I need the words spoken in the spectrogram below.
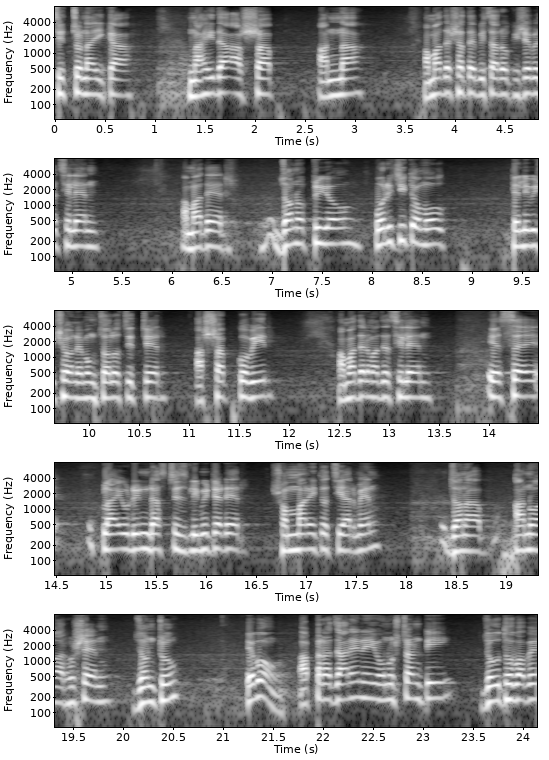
চিত্রনায়িকা নাহিদা আশরাফ আন্না। আমাদের সাথে বিচারক হিসেবে ছিলেন আমাদের জনপ্রিয়, পরিচিত মুখ টেলিভিশন এবং চলচ্চিত্রের আশরাফ কবির আমাদের মাঝে ছিলেন এস এ প্লাইউড ইন্ডাস্ট্রিজ লিমিটেডের সম্মানিত চেয়ারম্যান জনাব আনোয়ার হোসেন জন্টু। এবং আপনারা জানেন এই অনুষ্ঠানটি যৌথভাবে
